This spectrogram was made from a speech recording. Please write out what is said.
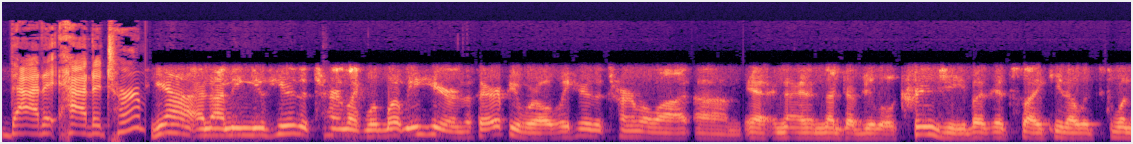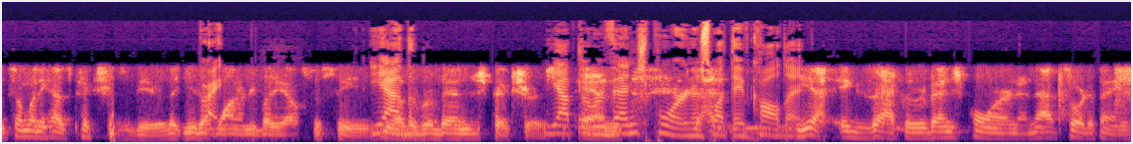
that it had a term. Yeah, and I mean, you hear the term like what we hear in the therapy world. We hear the term a lot. Um, yeah, and, and that would be a little cringy, but it's like you know, it's when somebody has pictures of you that you don't right. want anybody else to see. Yeah, you know, the, the, revenge pictures. Yep, the and revenge porn is that, what they've called it. Yeah, exactly, revenge porn and that sort of thing.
